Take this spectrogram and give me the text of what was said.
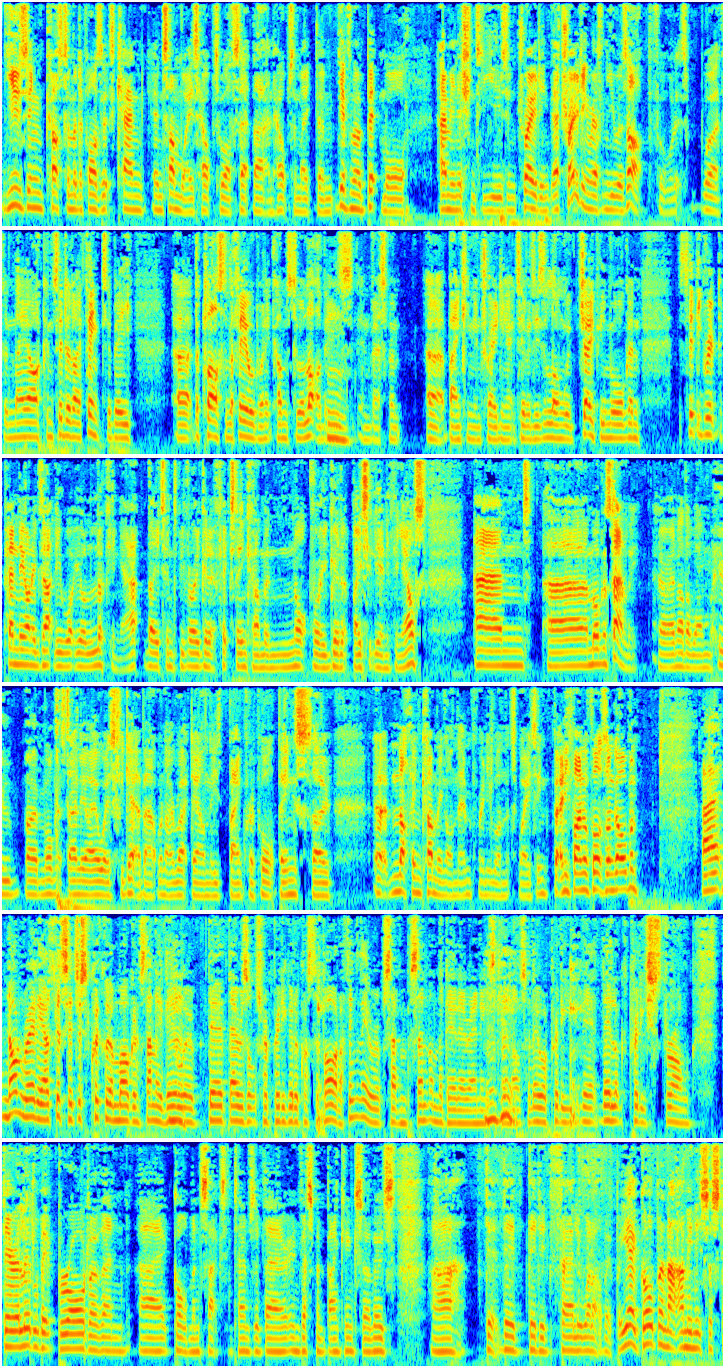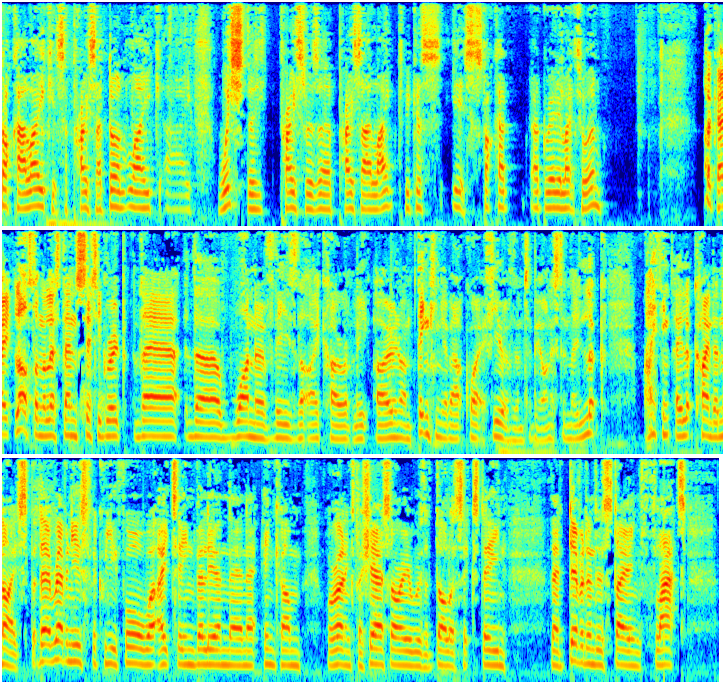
using customer deposits can, in some ways, help to offset that and help to make them give them a bit more ammunition to use in trading. Their trading revenue is up for what it's worth, and they are considered, I think, to be uh, the class of the field when it comes to a lot of these mm. investment uh, banking and trading activities, along with JP Morgan. Citigroup, depending on exactly what you're looking at, they tend to be very good at fixed income and not very good at basically anything else. And uh, Morgan Stanley are another one who uh, Morgan Stanley I always forget about when I write down these bank report things. So uh, nothing coming on them for anyone that's waiting. But any final thoughts on Goldman? Uh, none really. I was going to say just quickly on Morgan Stanley. They mm. were their, their results were pretty good across the board. I think they were up seven percent on the day their earnings mm-hmm. came out, so they were pretty. They, they looked pretty strong. They're a little bit broader than uh, Goldman Sachs in terms of their investment banking. So there's. Uh, they, they, they did fairly well out of it, but yeah, Goldman. I mean, it's a stock I like. It's a price I don't like. I wish the price was a price I liked because it's a stock I'd, I'd really like to own. Okay, last on the list then, Citigroup. They're the one of these that I currently own. I'm thinking about quite a few of them to be honest, and they look, I think they look kind of nice. But their revenues for Q4 were 18 billion. Their net income or earnings per share, sorry, was a dollar 16. Their dividend is staying flat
